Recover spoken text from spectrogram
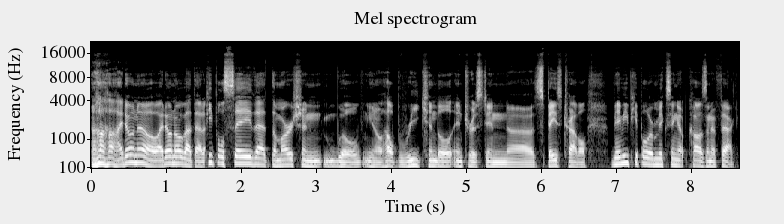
Uh, I don't know. I don't know about that. People say that The Martian will, you know, help rekindle interest in uh, space travel. Maybe people are mixing up cause and effect.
